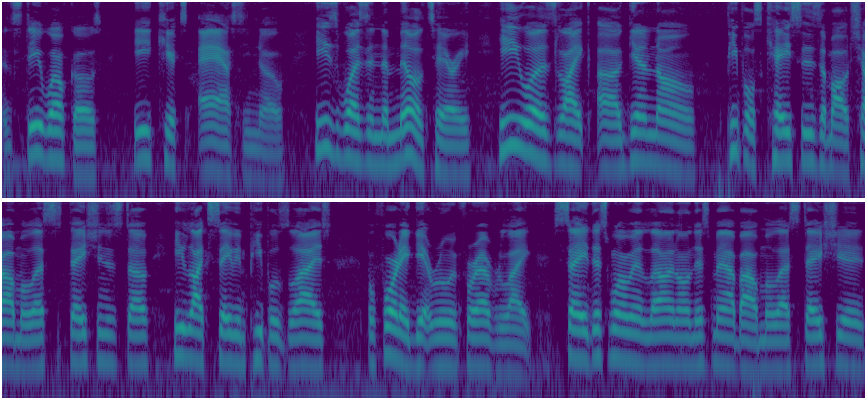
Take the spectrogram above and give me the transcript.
and Steve Wilkos, he kicks ass, you know. He was in the military. He was like uh, getting on people's cases about child molestation and stuff. He likes saving people's lives before they get ruined forever. Like, say this woman lying on this man about molestation,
